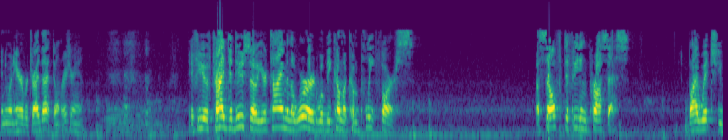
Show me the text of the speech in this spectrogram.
Anyone here ever tried that? Don't raise your hand. If you have tried to do so, your time in the Word will become a complete farce. A self defeating process by which you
